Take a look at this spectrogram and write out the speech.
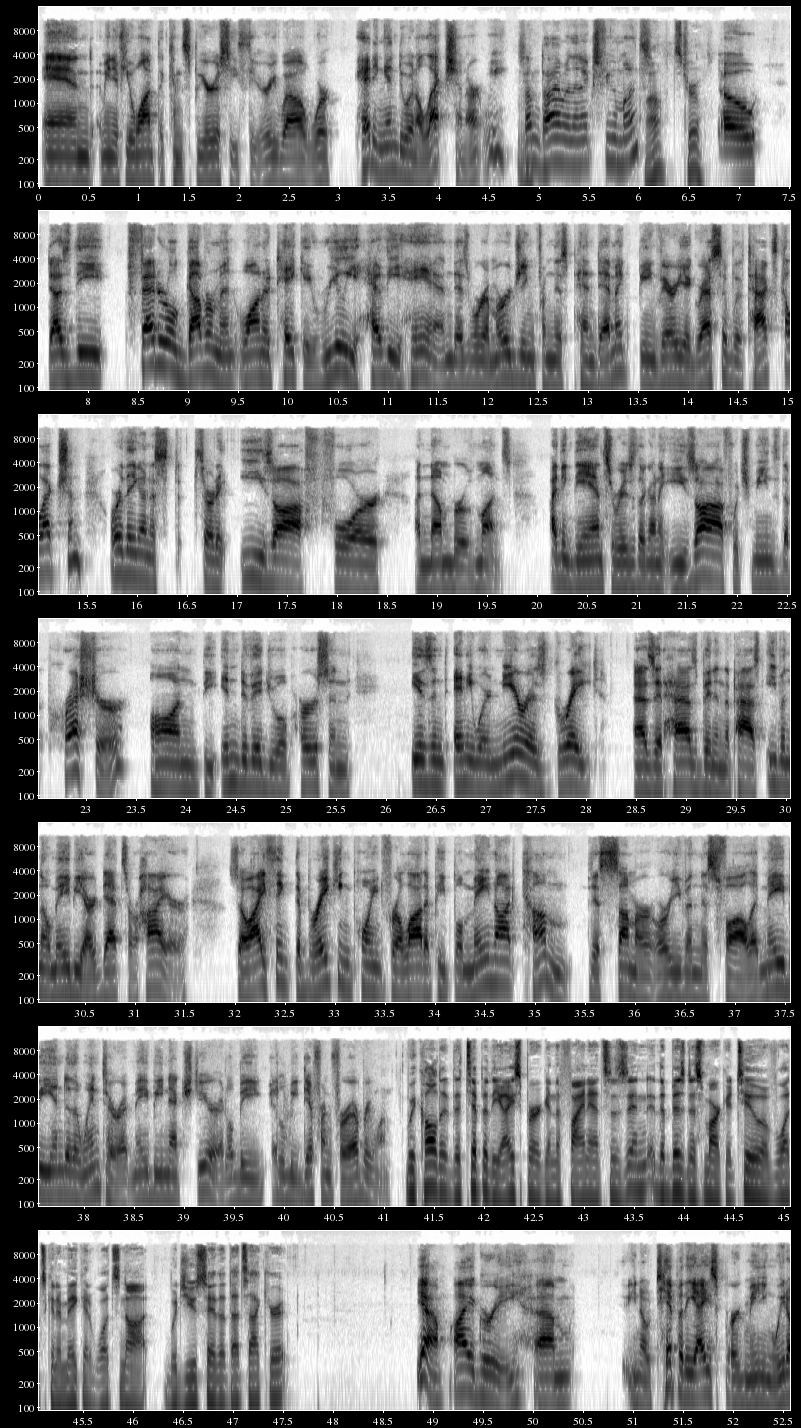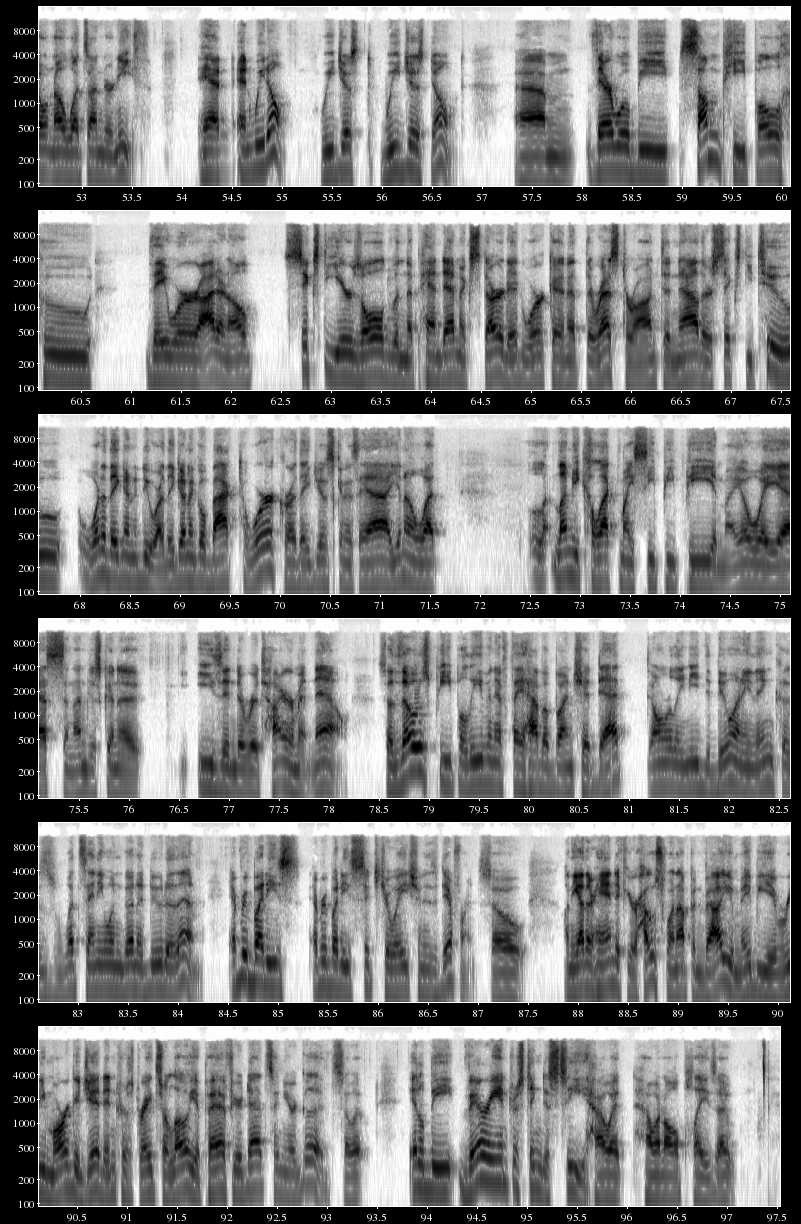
And I mean, if you want the conspiracy theory, well, we're heading into an election, aren't we? Hmm. Sometime in the next few months. Well, it's true. So, does the federal government want to take a really heavy hand as we're emerging from this pandemic, being very aggressive with tax collection, or are they going to st- sort of ease off for a number of months? I think the answer is they're going to ease off, which means the pressure on the individual person isn't anywhere near as great as it has been in the past, even though maybe our debts are higher. So I think the breaking point for a lot of people may not come this summer or even this fall. It may be into the winter. It may be next year. It'll be it'll be different for everyone. We called it the tip of the iceberg in the finances and the business market too of what's going to make it, what's not. Would you say that that's accurate? Yeah, I agree. Um, you know, tip of the iceberg meaning we don't know what's underneath, and and we don't. We just we just don't. Um, there will be some people who they were I don't know 60 years old when the pandemic started working at the restaurant and now they're 62 what are they going to do are they going to go back to work or are they just going to say ah you know what l- let me collect my CPP and my OAS, and I'm just going to ease into retirement now. So those people, even if they have a bunch of debt, don't really need to do anything because what's anyone going to do to them? Everybody's everybody's situation is different. So on the other hand, if your house went up in value, maybe you remortgage it, interest rates are low, you pay off your debts, and you're good. So it it'll be very interesting to see how it how it all plays out.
